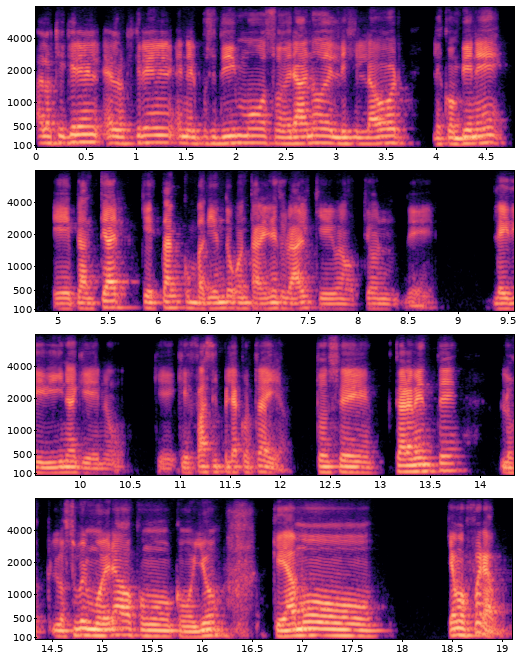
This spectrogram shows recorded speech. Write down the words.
a los que quieren, a los que creen en el positivismo soberano del legislador les conviene eh, plantear que están combatiendo contra la ley natural, que es una cuestión de ley divina que, no, que, que es fácil pelear contra ella. Entonces, claramente, los, los super moderados como, como yo, quedamos, quedamos fuera.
